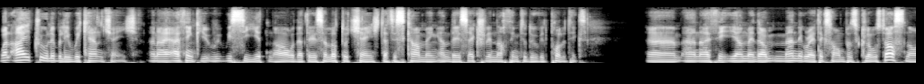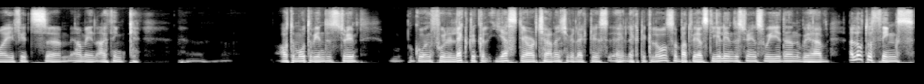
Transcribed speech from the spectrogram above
Well, I truly believe we can change, and I, I think you, we see it now that there is a lot of change that is coming, and there's actually nothing to do with politics. Um, and I think, yeah, I mean, there are many great examples close to us now. If it's, um, I mean, I think uh, automotive industry going full electrical, yes, there are challenges with electric, electrical also, but we have steel industry in Sweden. We have a lot of things.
